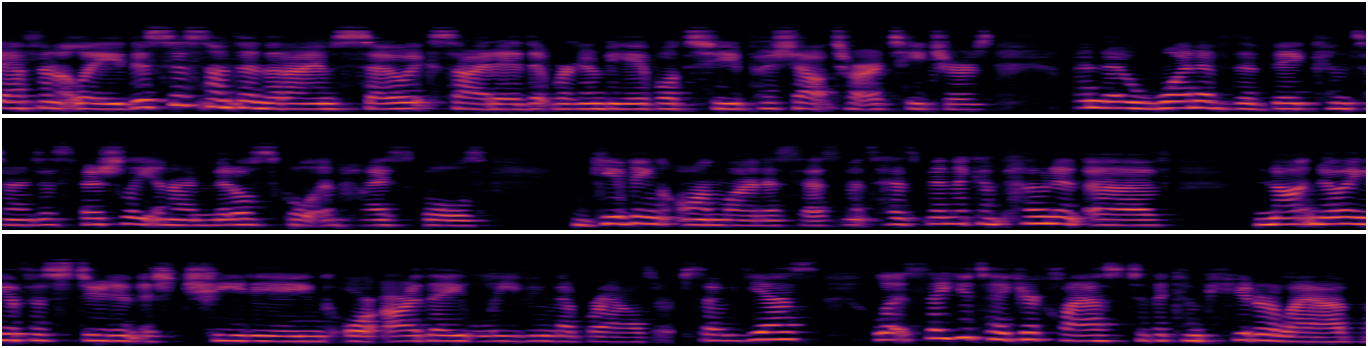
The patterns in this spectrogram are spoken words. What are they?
Definitely. This is something that I am so excited that we're going to be able to push out to our teachers. I know one of the big concerns, especially in our middle school and high schools, giving online assessments has been the component of not knowing if a student is cheating or are they leaving the browser. So, yes, let's say you take your class to the computer lab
